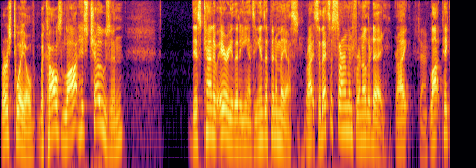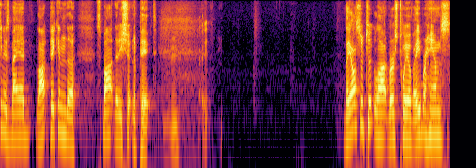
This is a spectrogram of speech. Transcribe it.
verse twelve, because Lot has chosen this kind of area that he ends, he ends up in a mess, right? So that's a sermon for another day, right? Okay. Lot picking is bad, Lot picking the spot that he shouldn't have picked. Right. They also took Lot, verse 12, Abraham's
